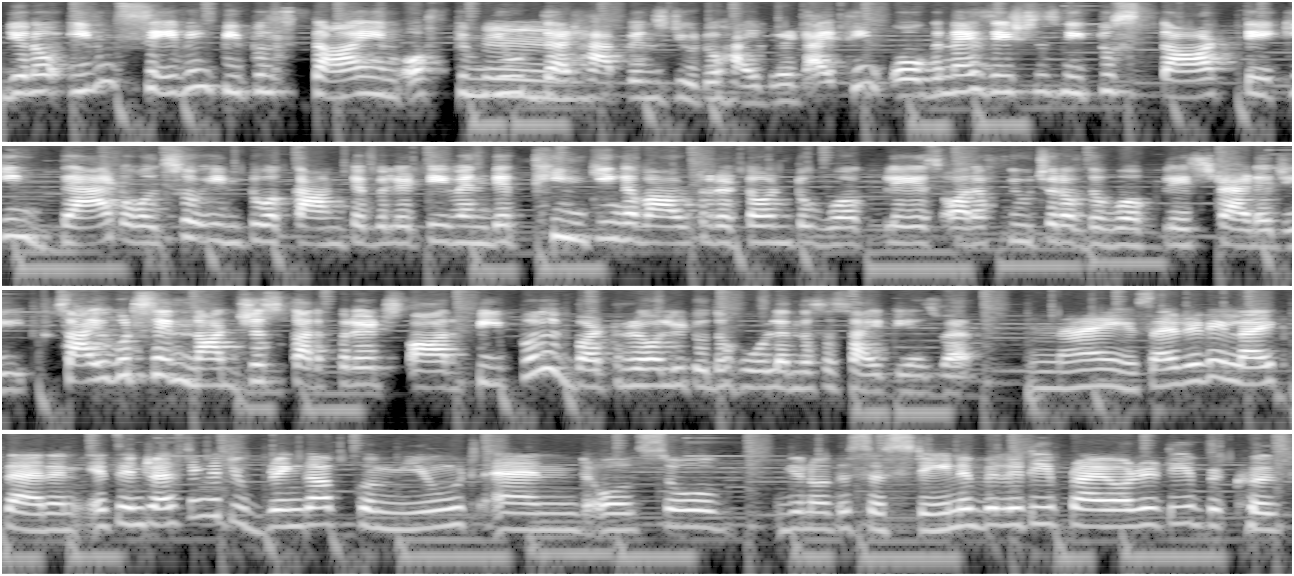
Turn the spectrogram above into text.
you know even saving people's time of commute mm. that happens due to hybrid. I think organizations need to start taking that also into accountability when they're thinking about return to workplace or a future of the workplace strategy. So I would say not just corporates or people, but really to the whole and the society as well. Nice. I really like that, and it's interesting interesting that you bring up commute and also, you know, the sustainability priority because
